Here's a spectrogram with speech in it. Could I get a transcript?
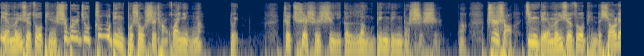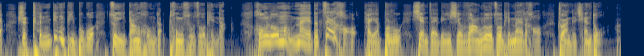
典文学作品是不是就注定不受市场欢迎呢？对，这确实是一个冷冰冰的事实啊。至少经典文学作品的销量是肯定比不过最当红的通俗作品的。《红楼梦》卖的再好，它也不如现在的一些网络作品卖的好，赚的钱多啊。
